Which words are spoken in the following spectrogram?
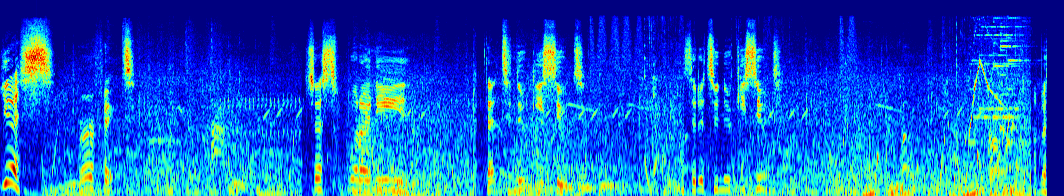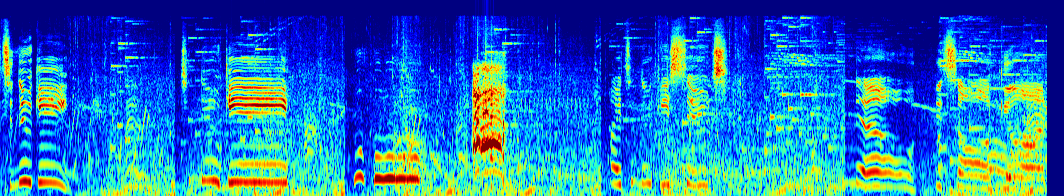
Yes! Perfect. Just what I need. That Tanuki suit. Is it a Tanuki suit? I'm a Tanuki! Tanuki! Woohoo! Ah! My Tanuki suit! No! It's all gone!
